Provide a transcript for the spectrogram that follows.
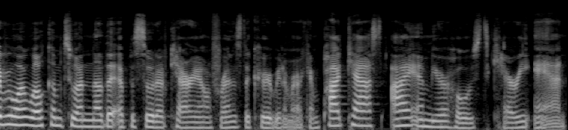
Everyone. Welcome to another episode of Carry On Friends, the Caribbean American podcast. I am your host, Carrie Ann.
